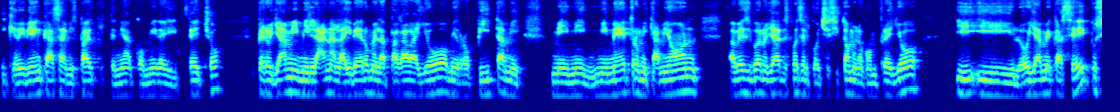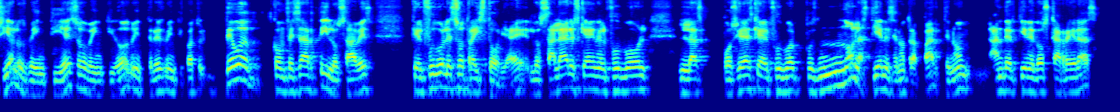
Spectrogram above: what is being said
y que vivía en casa de mis padres, pues tenía comida y techo, pero ya mi Milana, la Ibero me la pagaba yo, mi ropita, mi, mi, mi, metro, mi camión, a veces, bueno, ya después el cochecito me lo compré yo y, luego ya me casé y pues sí, a los 20, eso, 22, 23, 24. Debo confesarte, y lo sabes, que el fútbol es otra historia, ¿eh? Los salarios que hay en el fútbol, las posibilidades que hay en el fútbol, pues no las tienes en otra parte, ¿no? Ander tiene dos carreras,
